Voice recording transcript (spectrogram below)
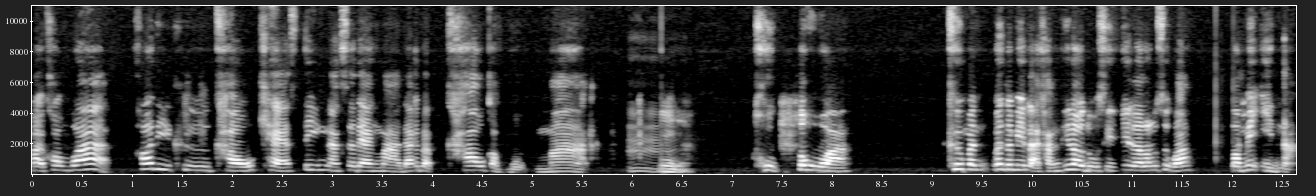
หมายความว่าข้อดีคือเขา casting นักแสดงมาได้แบบเข้ากับบทมากอืมอืมทุกตัว คือมันมันจะมีหลายครั้งที่เราดูซีรีส์แล้วเรารู้สึกว่าเราไม่อินอะ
